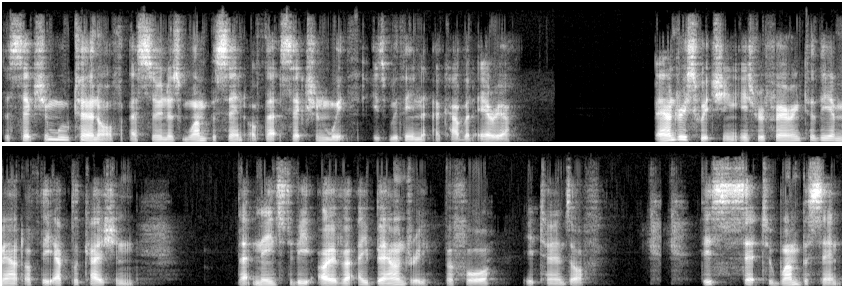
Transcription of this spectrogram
the section will turn off as soon as 1% of that section width is within a covered area. Boundary switching is referring to the amount of the application that needs to be over a boundary before it turns off. This set to 1%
